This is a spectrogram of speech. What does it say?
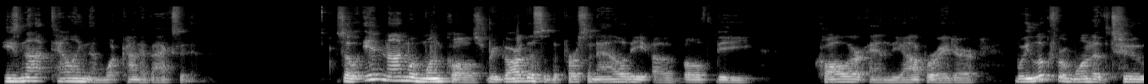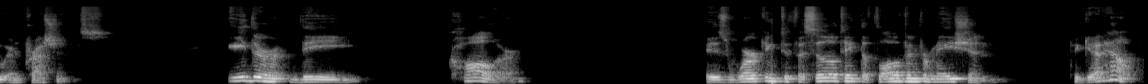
He's not telling them what kind of accident. So in 911 calls, regardless of the personality of both the caller and the operator, we look for one of two impressions. Either the caller is working to facilitate the flow of information to get help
